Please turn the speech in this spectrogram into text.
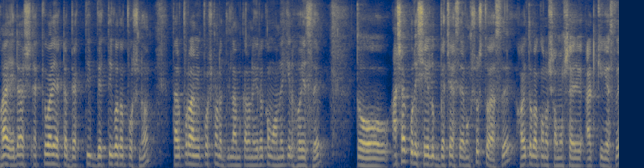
ভাই, এটা একেবারে একটা ব্যক্তি, ব্যক্তিগত প্রশ্ন। তারপর আমি প্রশ্নটা দিলাম কারণ এরকম অনেকের হয়েছে। তো আশা করি সেই লোক বেঁচে আছে এবং সুস্থ আছে হয়তো বা কোনো সমস্যায় আটকে গেছে।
